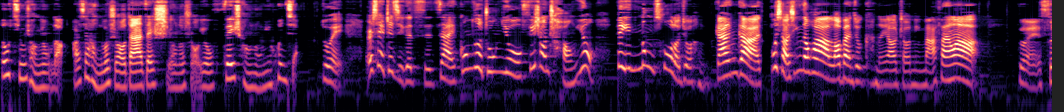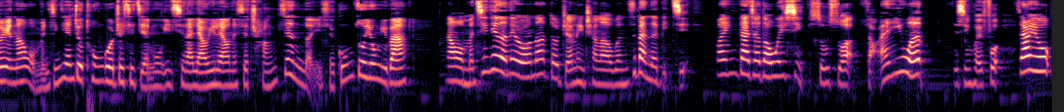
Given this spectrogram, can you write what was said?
都经常用到，而且很多时候大家在使用的时候又非常容易混淆。对，而且这几个词在工作中又非常常用，被弄错了就很尴尬，不小心的话，老板就可能要找你麻烦了。对，所以呢，我们今天就通过这期节目一起来聊一聊那些常见的一些工作用语吧。那我们今天的内容呢，都整理成了文字版的笔记。欢迎大家到微信搜索“早安英文”，私信回复“加油”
